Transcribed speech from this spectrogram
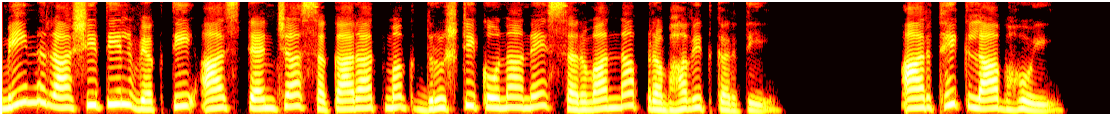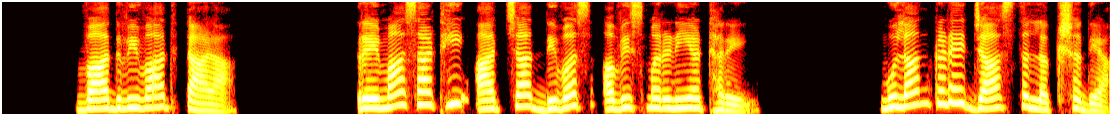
मीन राशीतील व्यक्ती आज त्यांच्या सकारात्मक दृष्टिकोनाने सर्वांना प्रभावित करतील. आर्थिक लाभ होईल. वादविवाद टाळा. प्रेमासाठी आजचा दिवस अविस्मरणीय ठरेल. मुलांकडे जास्त लक्ष द्या.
